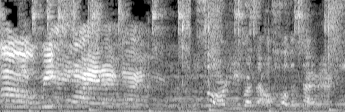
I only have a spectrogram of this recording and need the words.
Oh, be quiet, I got you. We still argue about that all the time, actually,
